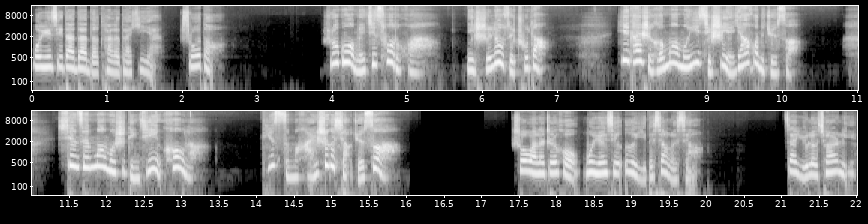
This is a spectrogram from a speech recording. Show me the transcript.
莫云熙淡淡的看了他一眼，说道：“如果我没记错的话，你十六岁出道。”一开始和默默一起饰演丫鬟的角色，现在默默是顶级影后了，你怎么还是个小角色啊？说完了之后，莫元熙恶意的笑了笑。在娱乐圈里，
